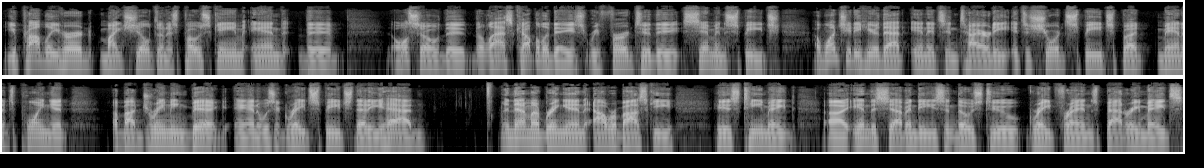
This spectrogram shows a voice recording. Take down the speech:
You probably heard Mike Shildt in his post game and the also the the last couple of days referred to the Simmons speech. I want you to hear that in its entirety. It's a short speech, but man, it's poignant about dreaming big, and it was a great speech that he had. And then I'm going to bring in Al Hrabosky, his teammate uh, in the 70s, and those two great friends, battery mates,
